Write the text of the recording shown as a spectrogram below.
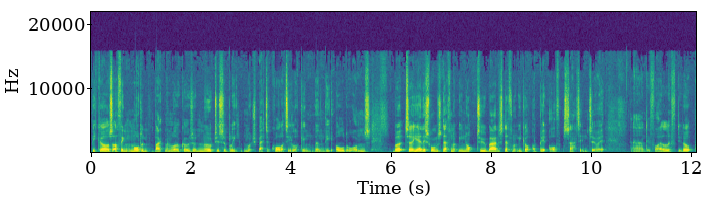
because I think modern Bachmann locos are noticeably much better quality looking than the older ones. But uh, yeah, this one's definitely not too bad. It's definitely got a bit of satin to it. And if I lift it up,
